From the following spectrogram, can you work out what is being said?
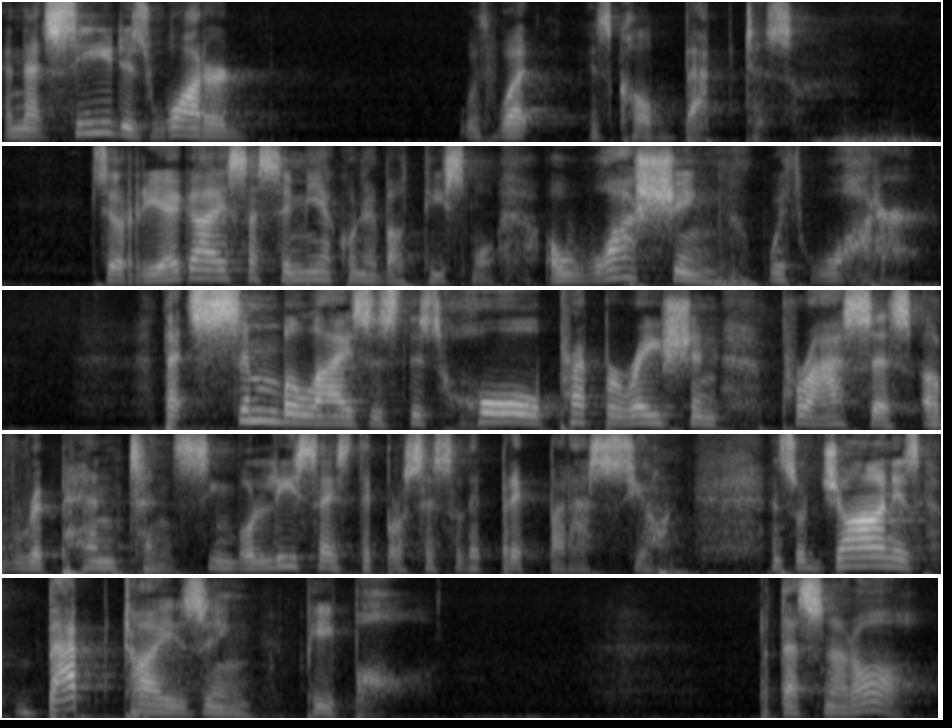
And that seed is watered with what is called baptism. Se riega esa semilla con el bautismo, a washing with water that symbolizes this whole preparation process of repentance. Simboliza este proceso de preparación. And so John is baptizing people. But that's not all.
